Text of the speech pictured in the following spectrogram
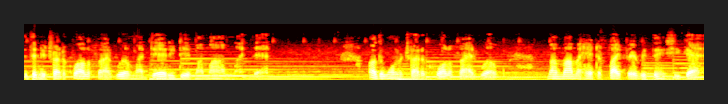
But then they try to qualify it. Well, my daddy did my mom like that. Or the woman try to qualify it. Well, my mama had to fight for everything she got.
